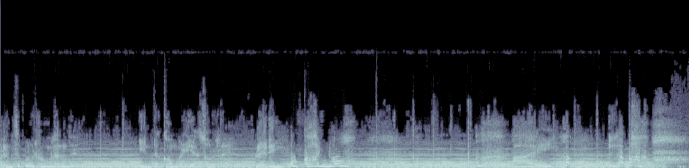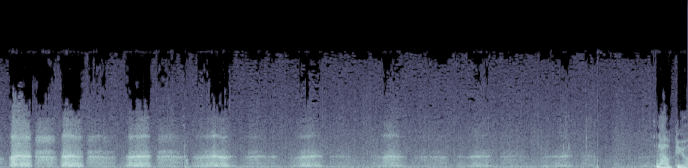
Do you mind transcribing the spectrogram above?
பிரின்சிபல் ரூம்ல இருந்து இன்டர்காம் வழியா சொல்றேன். Ready Oh God, no. I love love you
